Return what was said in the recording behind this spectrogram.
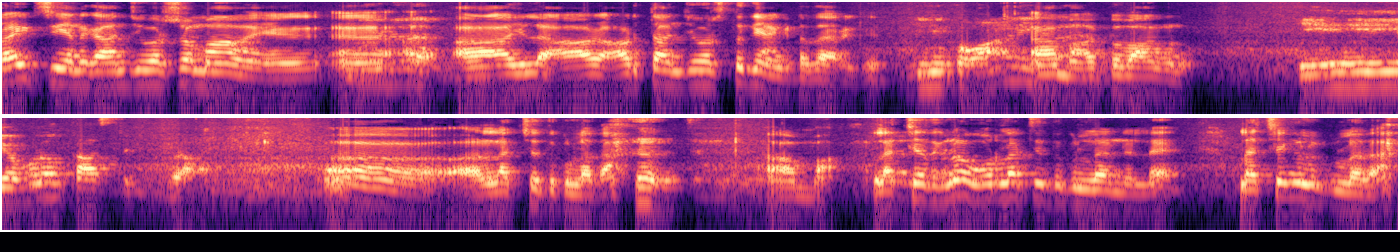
ரைட்ஸ் எனக்கு அஞ்சு வருஷமா இல்ல அடுத்த அஞ்சு வருஷத்துக்கு என்கிட்ட தான் இருக்கு. நீங்க இப்போ வாங்கினீங்க ஆமா இப்போ வாங்கணும். காஸ்ட் இருக்குறாங்க அஹ், லட்சத்துக்குள்ள தான் ஆமா. லட்சத்துக்குன்னா ஒரு லட்சத்துக்குள்ளன்னு இல்லை. லட்சங்களுக்குள்ள தான்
